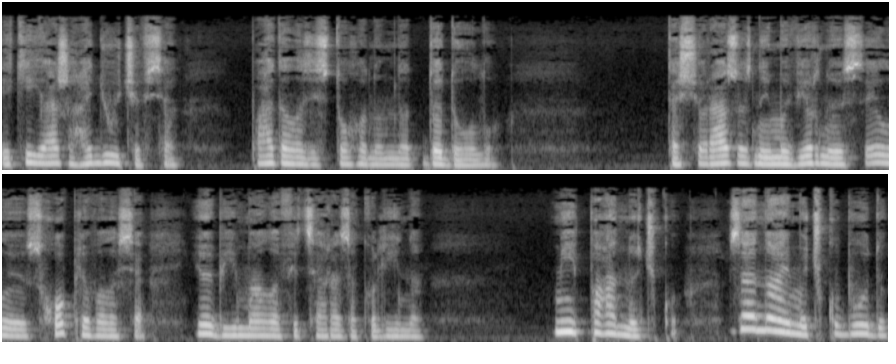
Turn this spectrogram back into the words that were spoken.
який аж гадючився, падала зі стогоном додолу. Та щоразу з неймовірною силою схоплювалася і обіймала офіцера за коліна. Мій панночку, за наймочку буду,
